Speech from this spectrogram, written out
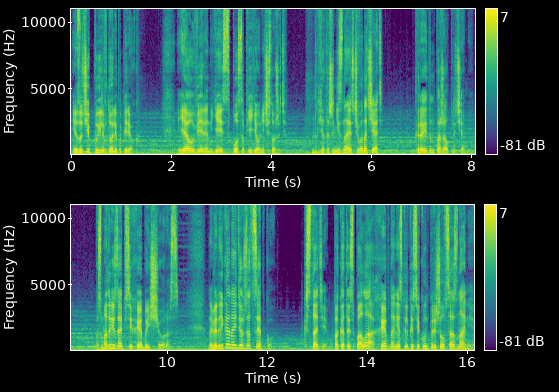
Изучи пыль вдоль и поперек. Я уверен, есть способ ее уничтожить. Но я даже не знаю, с чего начать». Крейден пожал плечами. «Посмотри записи Хэба еще раз. Наверняка найдешь зацепку. Кстати, пока ты спала, Хэб на несколько секунд пришел в сознание.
